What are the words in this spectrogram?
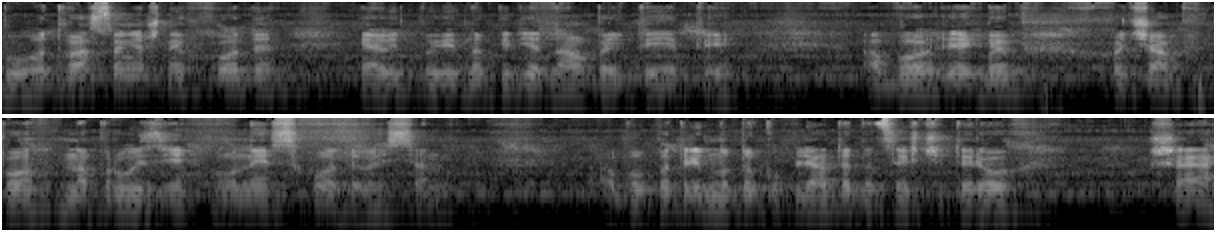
було два сонячні входи, я відповідно під'єднав би йти і йти. Або якби б хоча б по напрузі вони сходилися. Або потрібно докупляти до цих чотирьох ще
